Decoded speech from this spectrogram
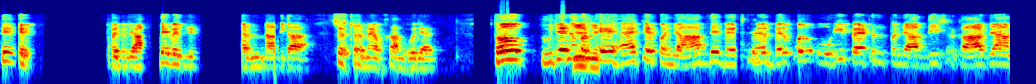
ਤੇ ਪੰਜਾਬ ਦੇ ਵਿੱਚ ਕਰਨ ਦਾ ਸਿਸਟਮ ਹੈ ਉਹ ਖਰਾਬ ਹੋ ਜਾਏ। ਸੋ ਦੂਜੇ ਨੰਬਰ। ਤੇ ਹੈ ਕਿ ਪੰਜਾਬ ਦੇ ਵਿੱਚ ਬਿਲਕੁਲ ਉਹੀ ਪੈਟਰਨ ਪੰਜਾਬ ਦੀ ਸਰਕਾਰ ਜਾਂ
